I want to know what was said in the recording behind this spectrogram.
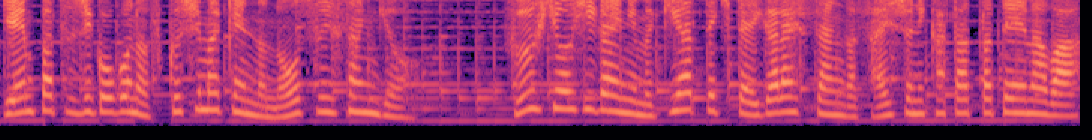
原発事故後の福島県の農水産業。風評被害に向き合ってきた五十嵐さんが最初に語ったテーマは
